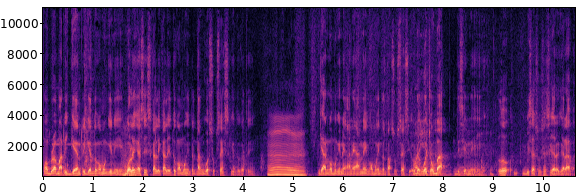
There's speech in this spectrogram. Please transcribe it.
ngobrol sama Rigen, Rigen tuh ngomong gini, Hmm. boleh nggak sih sekali-kali tuh ngomongin tentang gua sukses gitu katanya. Hmm. Jangan ngomongin yang aneh-aneh, ngomongin tentang sukses ya. Oh, Udah gua iya. coba di sini. Lu bisa sukses gara-gara apa?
